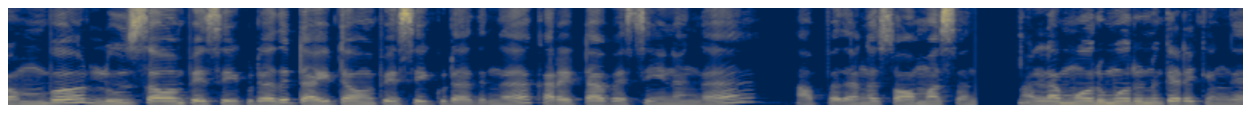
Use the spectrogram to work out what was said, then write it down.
ரொம்ப லூஸாகவும் பேசிக்கக்கூடாது டைட்டாகவும் பேசிக்கக்கூடாதுங்க கரெக்டாக பேசினாங்க. அப்போ தாங்க சோமாஸ் வந்து நல்லா மொறு மொறுன்னு கிடைக்குங்க.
